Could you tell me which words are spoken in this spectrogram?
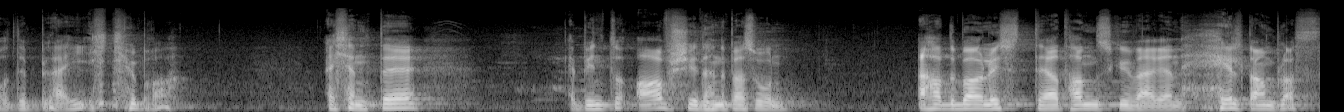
Og det ble ikke bra. Jeg kjente jeg begynte å avsky denne personen. Jeg hadde bare lyst til at han skulle være en helt annen plass.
